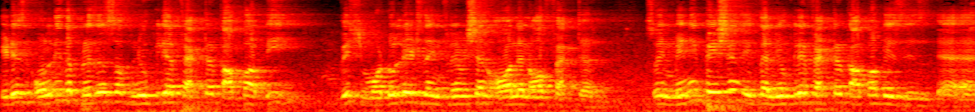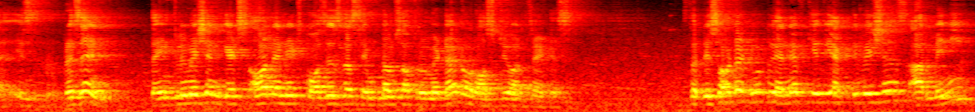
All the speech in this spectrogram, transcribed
It is only the presence of nuclear factor kappa B which modulates the inflammation on and off factor. So in many patients, if the nuclear factor kappa is, is, uh, is present, the inflammation gets on and it causes the symptoms of rheumatoid or osteoarthritis. So disorder due to NFKB activations are many.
